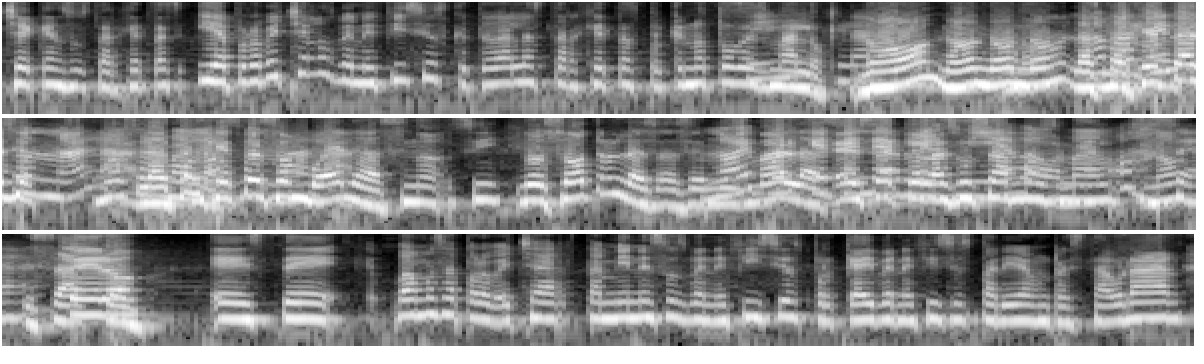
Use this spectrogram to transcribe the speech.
chequen sus tarjetas y aprovechen los beneficios que te dan las tarjetas porque no todo es malo. claro. No, no, no, no, las No, tarjetas son malas. No son las malas. tarjetas son buenas. No, sí. Nosotros las hacemos No hay por malas. Exacto, las usamos mal, ¿no? ¿no? O sea, Exacto. Pero este vamos a aprovechar también esos beneficios porque hay beneficios para ir a un restaurante,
